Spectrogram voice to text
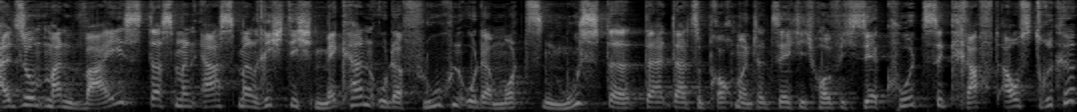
Also man weiß, dass man erstmal richtig meckern oder fluchen oder motzen muss. Da, da, dazu braucht man tatsächlich häufig sehr kurze Kraftausdrücke.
